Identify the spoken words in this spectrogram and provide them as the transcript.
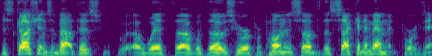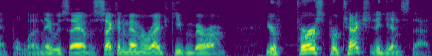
discussions about this uh, with, uh, with those who are proponents of the Second Amendment, for example. And they would say, I have a Second Amendment right to keep and bear arms. Your first protection against that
